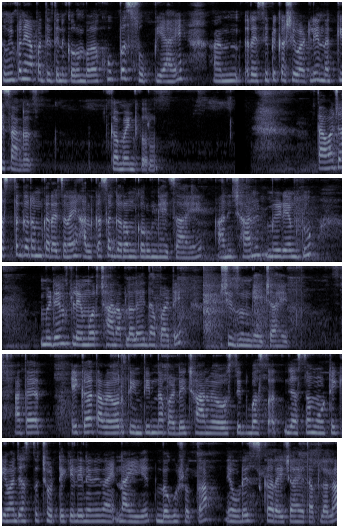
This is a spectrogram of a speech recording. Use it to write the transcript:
तुम्ही पण या पद्धतीने करून बघा. खूपच सोपी आहे. आणि रेसिपी कशी वाटली नक्की सांगा. कमेंट करून. तवा जास्त गरम करायचा नाही. हलकासा गरम करून घ्यायचा आहे. आणि छान मिडियम टू मिडियम फ्लेमवर छान आपल्याला हे धपाटे शिजून घ्यायचे आहेत. आता एका तव्यावर तीन तीन धपाटे छान व्यवस्थित बसतात. जास्त मोठे किंवा जास्त छोटे केलेले नाही नाही आहेत बघू शकता. एवढेच करायचे आहेत आपल्याला.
